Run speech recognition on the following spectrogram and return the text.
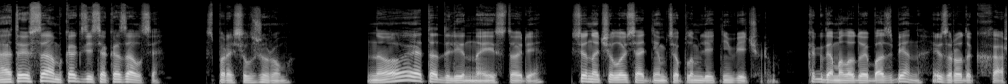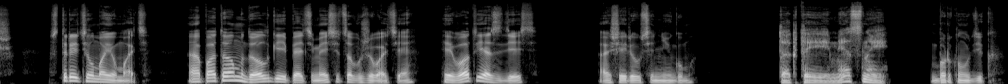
«А ты сам как здесь оказался?» — спросил Жером. «Но это длинная история. Все началось одним теплым летним вечером, когда молодой Базбен из рода Кхаш встретил мою мать, а потом долгие пять месяцев в животе. И вот я здесь», — ощерился Нигум. «Так ты местный?» — буркнул Дик.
